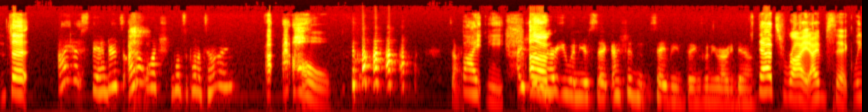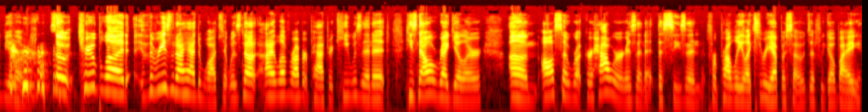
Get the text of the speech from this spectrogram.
The I have standards. I don't watch Once Upon a Time. I, oh, Sorry. bite me. I shouldn't Um, hurt you when you're sick. I shouldn't say mean things when you're already down. That's right. I'm sick. Leave me alone. so True Blood, the reason I had to watch it was not I love Robert Patrick. He was in it. He's now a regular. Um, also Rutger Hauer is in it this season for probably like three episodes if we go by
